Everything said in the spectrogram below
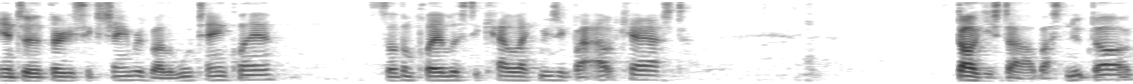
Enter the 36 Chambers by the Wu Tang Clan. Southern Playalistic Cadillac Music by Outkast. Doggy Style by Snoop Dogg.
